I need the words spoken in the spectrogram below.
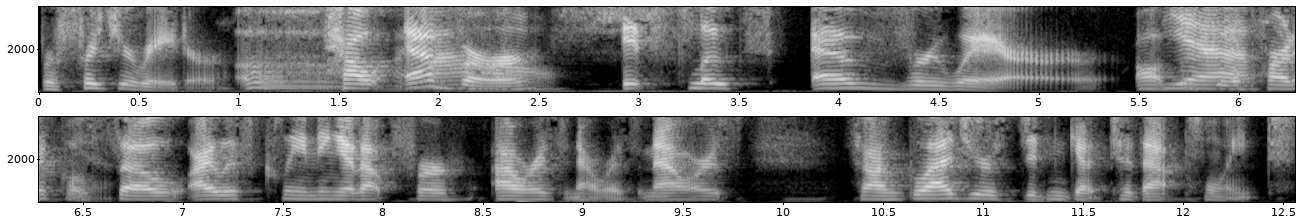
refrigerator. Oh, However, wow. it floats everywhere, all these little particles. So I was cleaning it up for hours and hours and hours. So I'm glad yours didn't get to that point.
